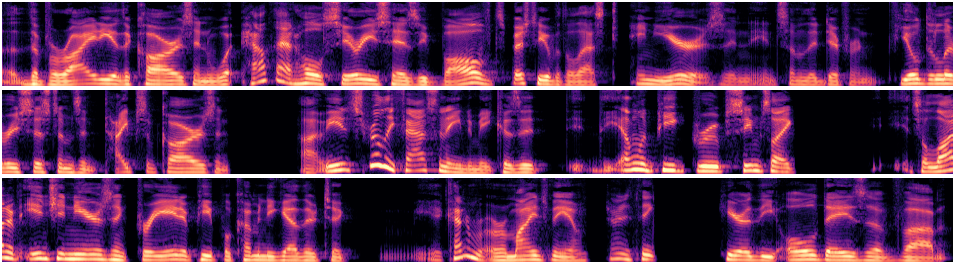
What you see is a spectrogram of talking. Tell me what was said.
uh, the variety of the cars and what how that whole series has evolved, especially over the last ten years, in in some of the different fuel delivery systems and types of cars and I mean, it's really fascinating to me because it, it, the LMP group seems like it's a lot of engineers and creative people coming together to. It kind of reminds me. I'm trying to think here the old days of um,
